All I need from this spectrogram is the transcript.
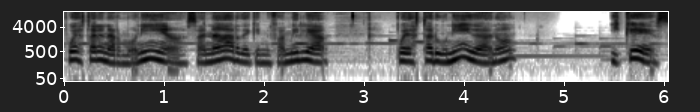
pueda estar en armonía, sanar de que mi familia pueda estar unida, ¿no? ¿Y qué es?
